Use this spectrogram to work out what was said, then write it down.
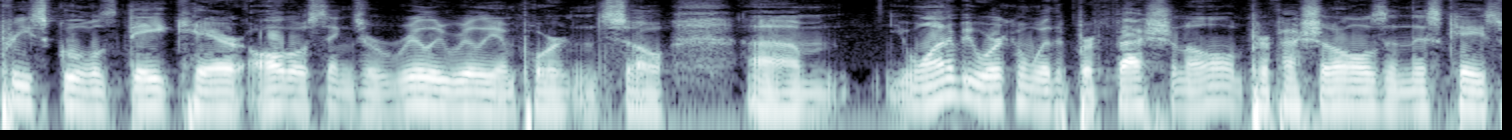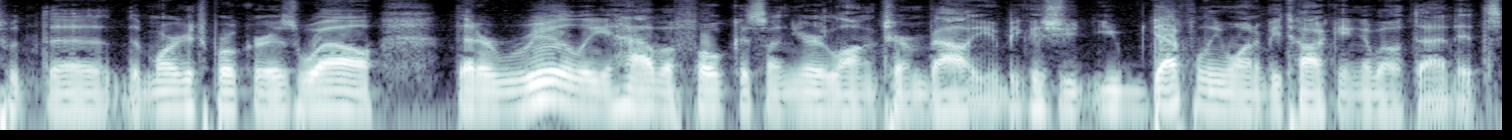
preschools, daycare, all those things are really, really important. So um, you want to be working with a professional, professionals in this case with the, the mortgage broker as well, that are really have a focus on your long term value because you, you definitely want to be talking about that. It's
